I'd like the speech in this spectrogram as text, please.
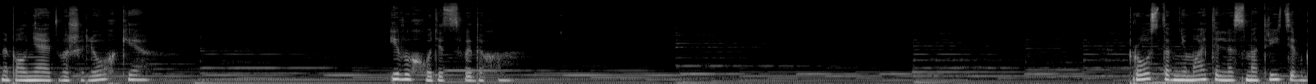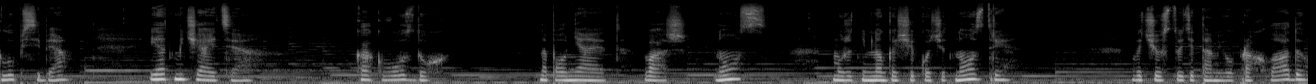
наполняет ваши легкие и выходит с выдохом. Просто внимательно смотрите вглубь себя и отмечайте, как воздух наполняет ваш нос, может немного щекочет ноздри – вы чувствуете там его прохладу,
